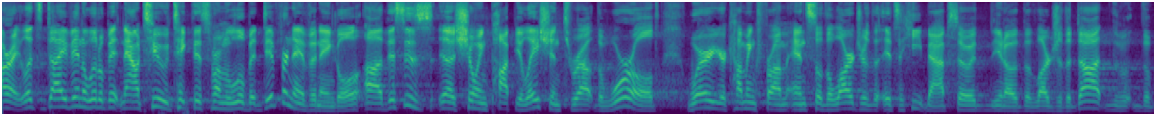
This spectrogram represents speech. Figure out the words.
All right, let's dive in a little bit now too, take this from a little bit different of an angle. Uh, this is uh, showing population throughout the world, where you're coming from, and so the larger, the, it's a heat map, so you know, the larger the dot, the,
